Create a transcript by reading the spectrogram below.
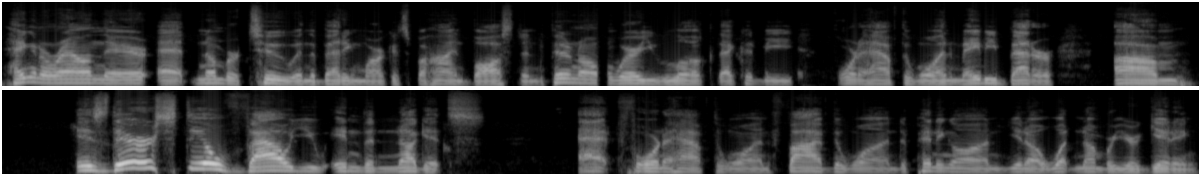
hanging around there at number two in the betting markets behind Boston. Depending on where you look, that could be four and a half to one, maybe better. Um, is there still value in the Nuggets at four and a half to one, five to one, depending on you know what number you're getting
